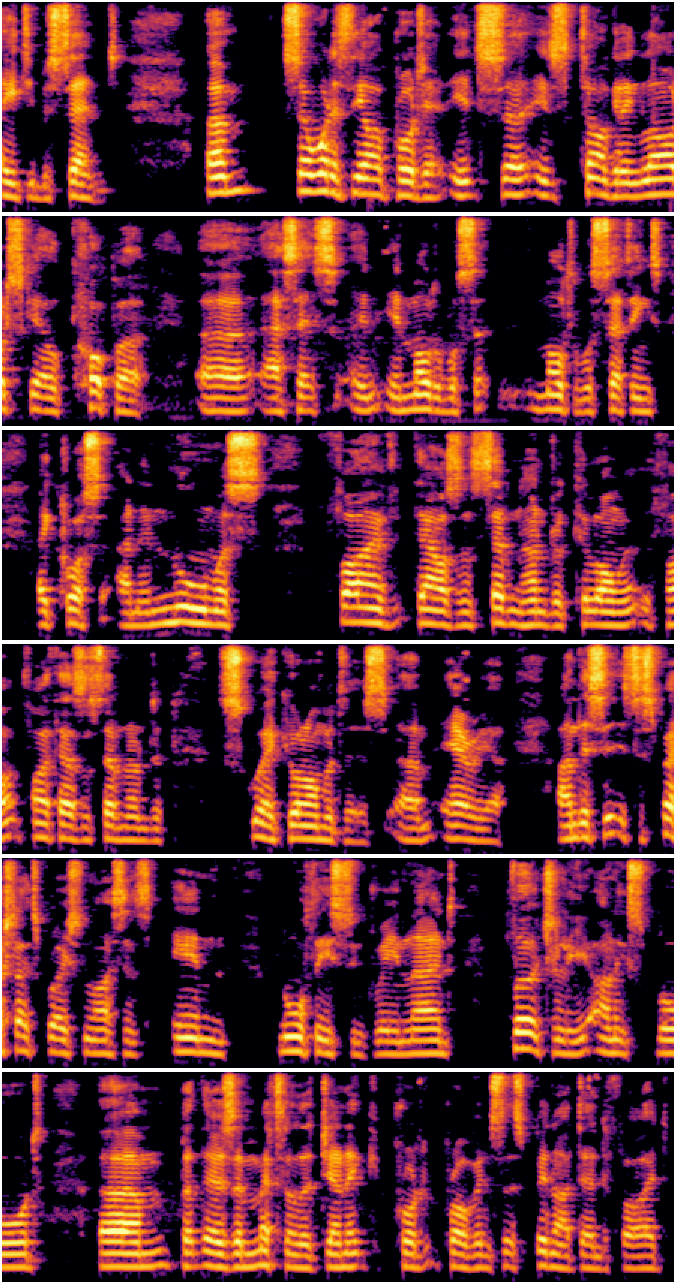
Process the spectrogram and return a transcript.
80%. Um, so, what is the ARC project? It's uh, it's targeting large scale copper uh, assets in, in multiple multiple settings across an enormous 5,700 kilometer 5,700 square kilometers um, area, and this is a special exploration license in northeastern Greenland, virtually unexplored. Um, but there's a metallogenic pro- province that's been identified,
